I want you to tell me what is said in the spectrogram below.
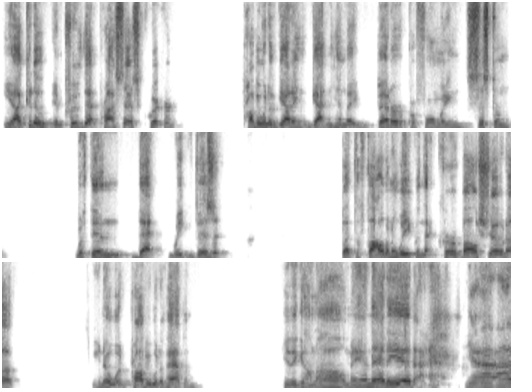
You know, I could have improved that process quicker, probably would have gotten, gotten him a better performing system within that week visit. But the following week, when that curveball showed up, you know what probably would have happened? He'd have gone, Oh man, that Ed, yeah, I,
